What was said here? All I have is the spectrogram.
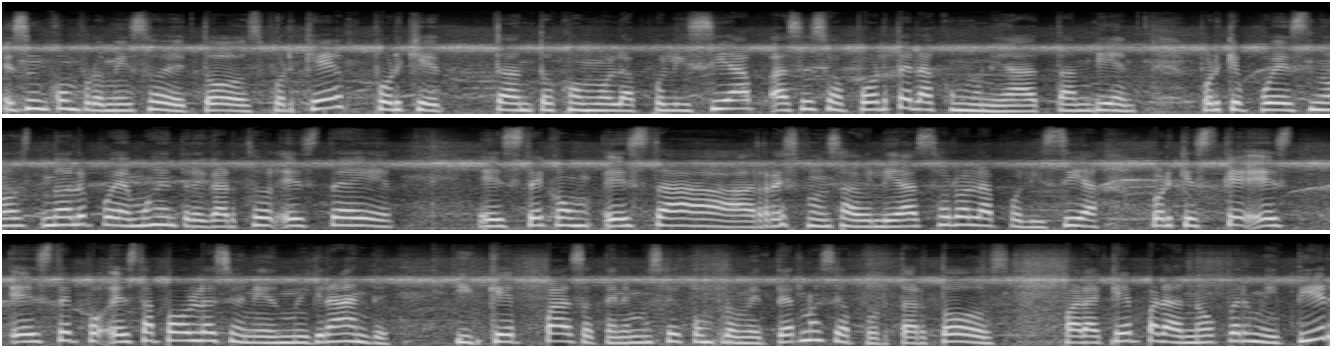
es un compromiso de todos. ¿Por qué? Porque tanto como la policía hace su aporte, la comunidad también, porque pues no, no le podemos entregar este, este, esta responsabilidad solo a la policía, porque es que es, este, esta población es muy grande. ¿Y qué pasa? Tenemos que comprometernos y aportar todos. ¿Para qué? Para no permitir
